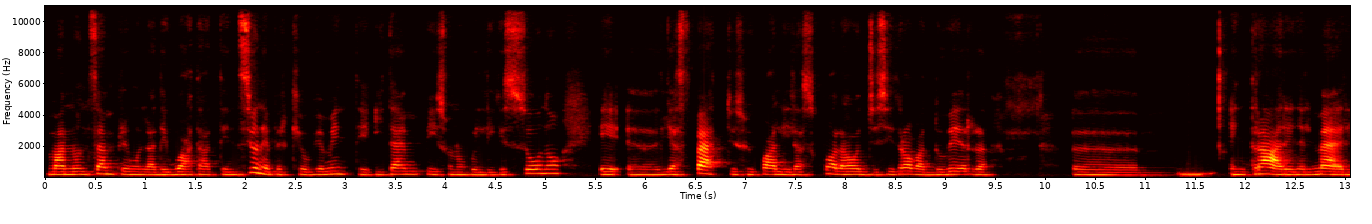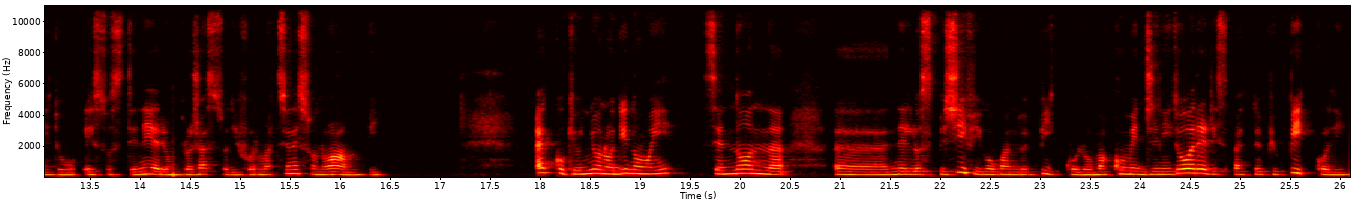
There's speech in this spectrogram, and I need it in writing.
ma non sempre con l'adeguata attenzione perché ovviamente i tempi sono quelli che sono e eh, gli aspetti sui quali la scuola oggi si trova a dover eh, entrare nel merito e sostenere un processo di formazione sono ampi. Ecco che ognuno di noi, se non eh, nello specifico quando è piccolo, ma come genitore rispetto ai più piccoli,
